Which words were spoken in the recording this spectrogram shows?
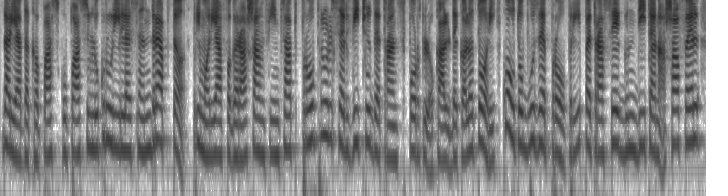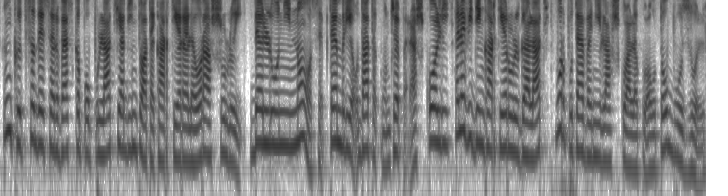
Dar iată că pas cu pas lucrurile se îndreaptă. Primăria Făgăraș a înființat propriul serviciu de transport local de călători, cu autobuze proprii pe trasee gândite în așa fel încât să deservească populația din toate cartierele orașului. De luni 9 septembrie, odată cu începerea școlii, elevii din cartierul Galați vor putea veni la școală cu autobuzul.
